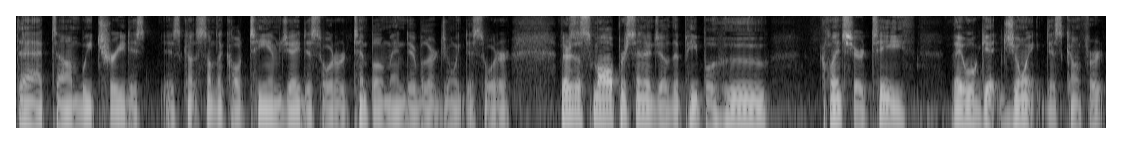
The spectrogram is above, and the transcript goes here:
that um, we treat is is something called TMJ disorder, temporomandibular joint disorder. There's a small percentage of the people who clench their teeth, they will get joint discomfort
